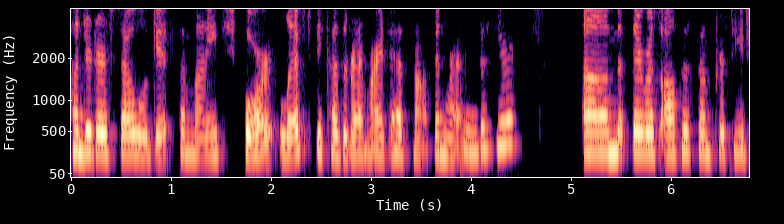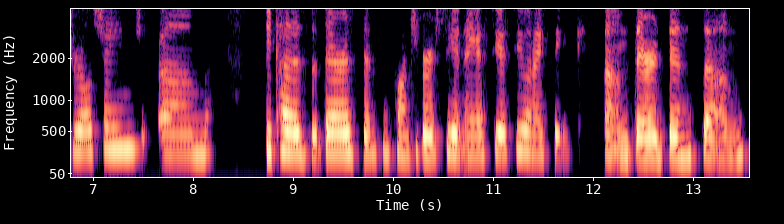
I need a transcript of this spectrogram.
100 or so, will get some money for Lyft because the Ram Ride has not been running this year. Um, there was also some procedural change um, because there has been some controversy in ASCSU, and I think um, there had been some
